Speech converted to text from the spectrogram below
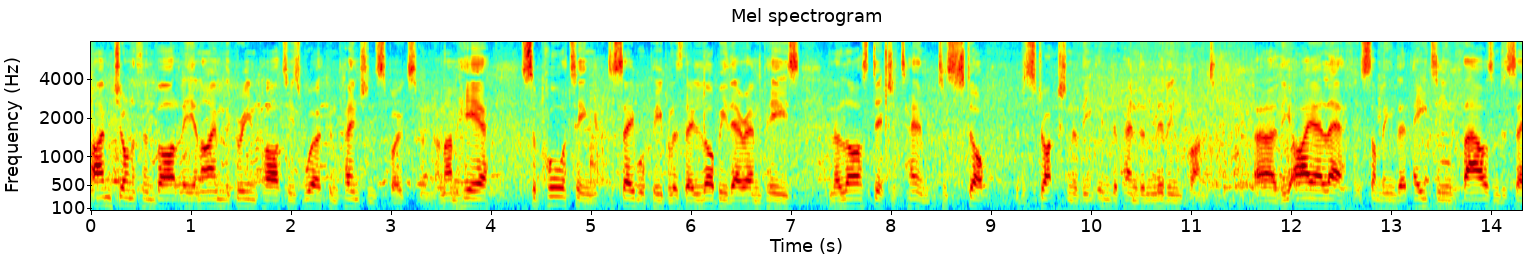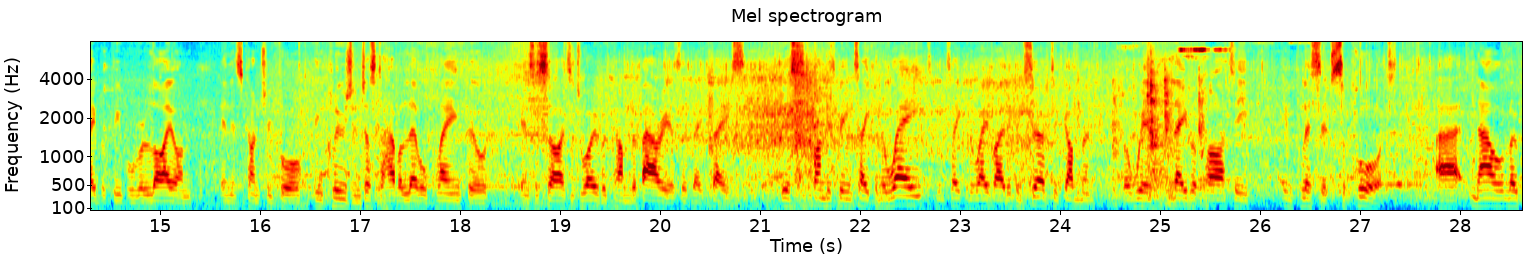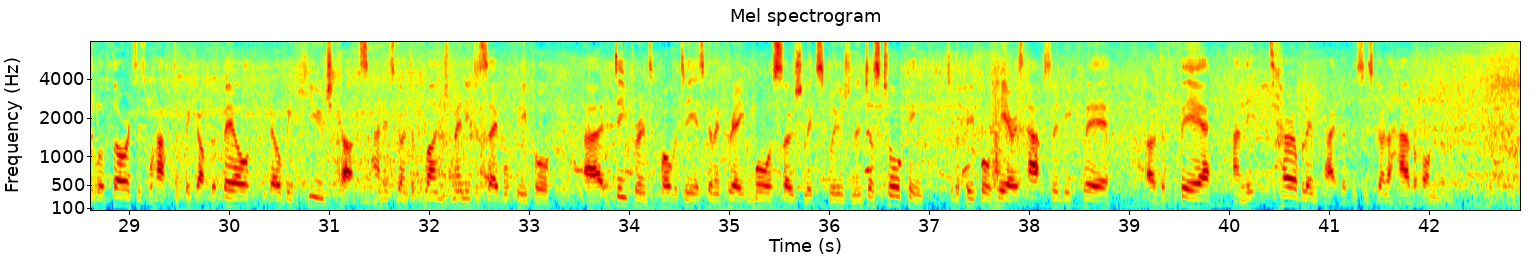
I'm Jonathan Bartley and I'm the Green Party's work and pension spokesman and I'm here supporting disabled people as they lobby their MPs in a last ditch attempt to stop the destruction of the Independent Living Fund. Uh, the ILF is something that 18,000 disabled people rely on in this country for inclusion, just to have a level playing field in society to overcome the barriers that they face. This fund is being taken away, it's been taken away by the Conservative government, but with Labour Party implicit support. Uh, now local authorities will have to pick up the bill. There will be huge cuts and it's going to plunge many disabled people uh, deeper into poverty. It's going to create more social exclusion. And just talking to the people here, it's absolutely clear uh, the fear and the terrible impact that this is going to have on them.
